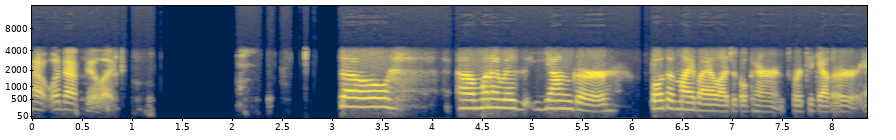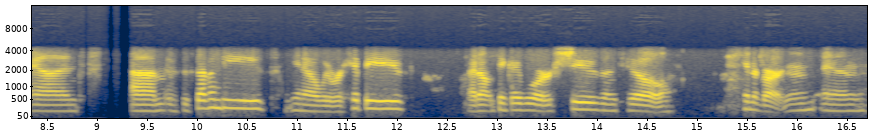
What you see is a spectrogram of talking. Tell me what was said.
How what that feel like? So, um, when I was younger, both of my biological parents were together, and um, it was the 70s. You know, we were hippies. I don't think I wore shoes until kindergarten, and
